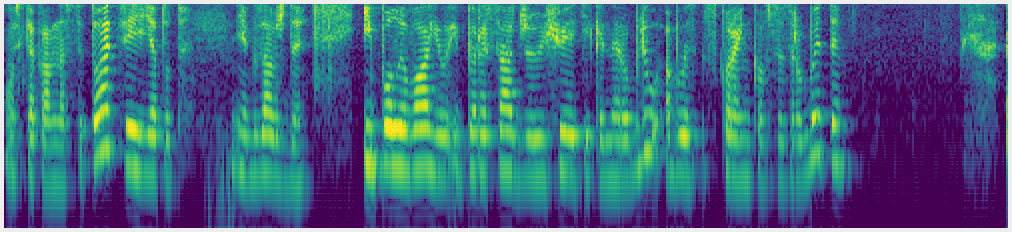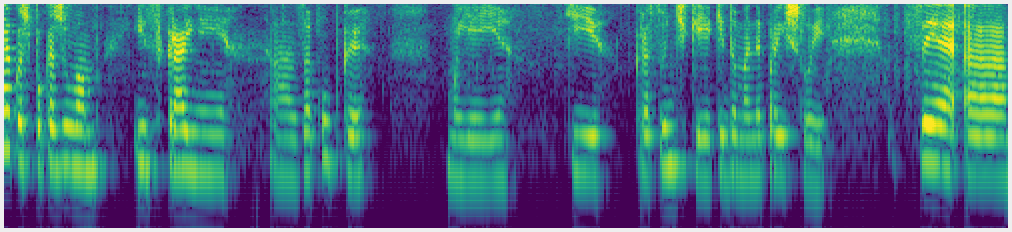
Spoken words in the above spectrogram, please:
ось така в нас ситуація. Я тут, як завжди, і поливаю, і пересаджую, що я тільки не роблю, аби скоренько все зробити. Також покажу вам із крайньої закупки моєї ті красунчики, які до мене прийшли. Це а,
